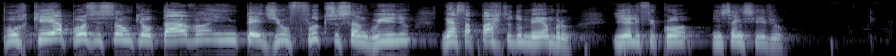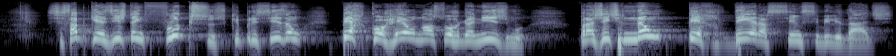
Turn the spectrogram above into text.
porque a posição que eu estava impediu o fluxo sanguíneo nessa parte do membro e ele ficou insensível. Você sabe que existem fluxos que precisam percorrer o nosso organismo para a gente não perder a sensibilidade,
